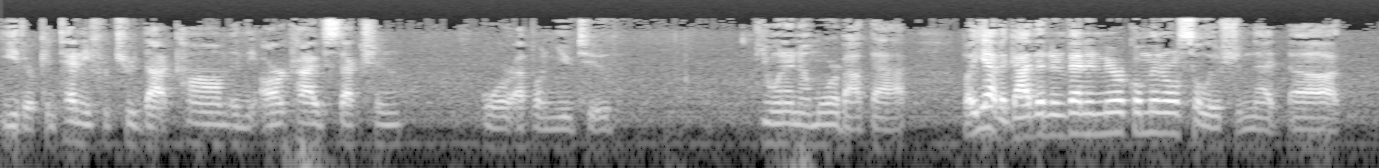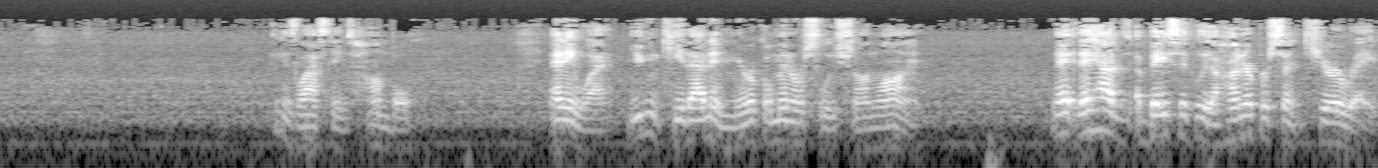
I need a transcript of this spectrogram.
either contendingfortruth.com in the archive section or up on YouTube if you want to know more about that. But yeah, the guy that invented Miracle Mineral Solution, that uh, I think his last name's Humble. Anyway, you can key that in Miracle Mineral Solution online. They, they had a basically a 100% cure rate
